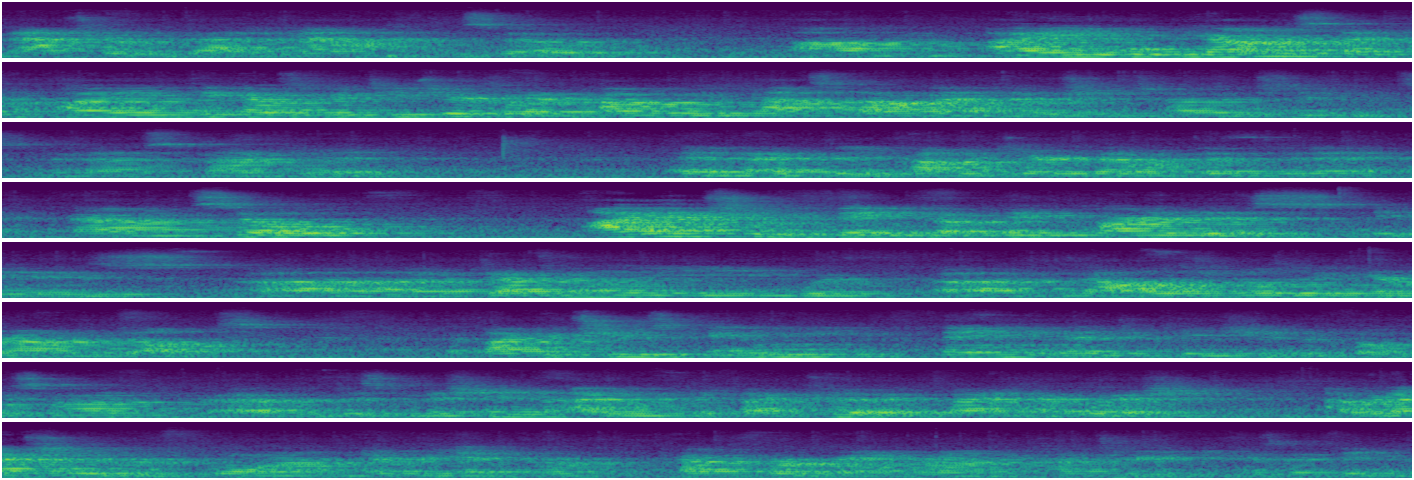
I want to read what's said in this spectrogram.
naturally bad at math. And so um, I will be honest, I, I think I was a good teacher, but I probably passed on that notion to other students, and that's not good. And I, they probably carry that with them today. Um, so I actually think a big part of this is uh, definitely with uh, knowledge building around adults. If I could choose anything in education to focus on uh, with this mission, I would, if I could, if I had my wish, I would actually reform every ed prep program around the country because I think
